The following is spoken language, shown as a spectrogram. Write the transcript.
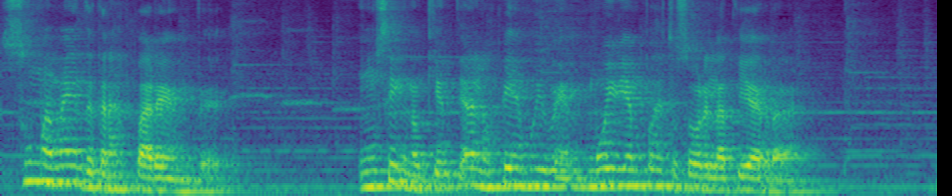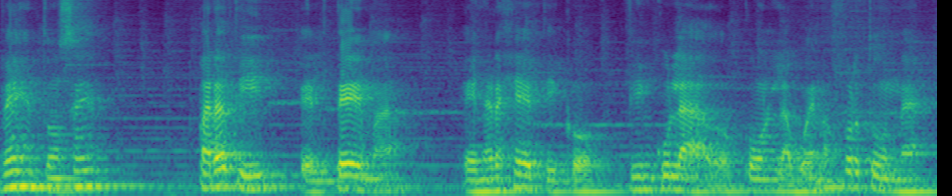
sumamente transparente, un signo quien tiene los pies muy bien, muy bien puestos sobre la tierra. ¿Ves? Entonces, para ti, el tema energético vinculado con la buena fortuna,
